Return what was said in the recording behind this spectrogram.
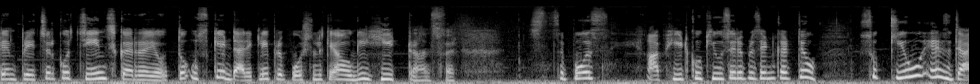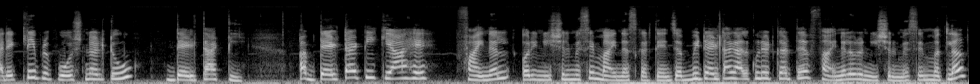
टेम्परेचर को चेंज कर रहे हो तो उसके डायरेक्टली प्रोपोर्शनल क्या होगी? हीट ट्रांसफ़र सपोज़ आप हीट को क्यू से रिप्रेजेंट करते हो so Q is directly proportional to delta T. अब डेल्टा टी क्या है? फाइनल और इनिशियल में से माइनस करते हैं। जब भी डेल्टा कैलकुलेट करते हैं फाइनल और इनिशियल में से। मतलब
